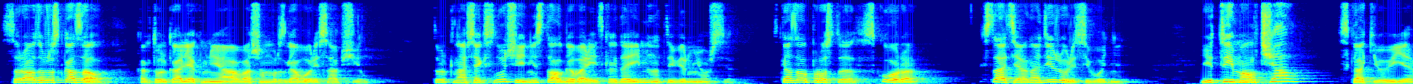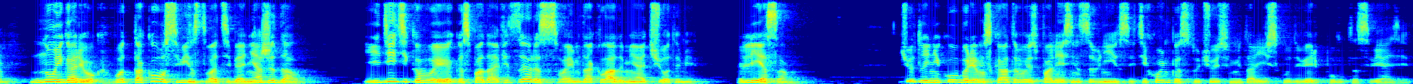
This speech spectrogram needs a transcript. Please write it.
«Сразу же сказал, как только Олег мне о вашем разговоре сообщил. Только на всякий случай не стал говорить, когда именно ты вернешься. Сказал просто «скоро». Кстати, она дежурит сегодня. «И ты молчал?» – скакиваю я. «Ну, Игорек, вот такого свинства от тебя не ожидал. Идите-ка вы, господа офицеры, со своими докладами и отчетами. Лесом!» Чуть ли не кубарем скатываюсь по лестнице вниз и тихонько стучусь в металлическую дверь пункта связи.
